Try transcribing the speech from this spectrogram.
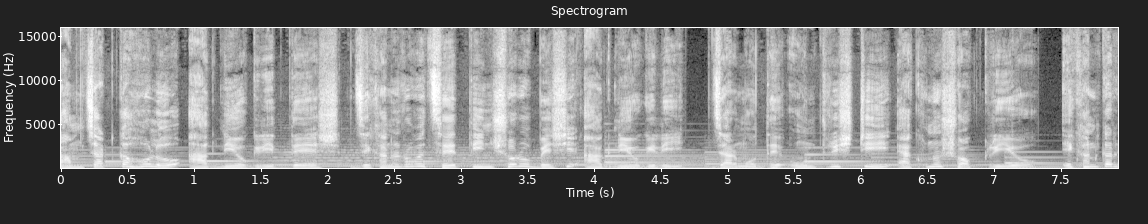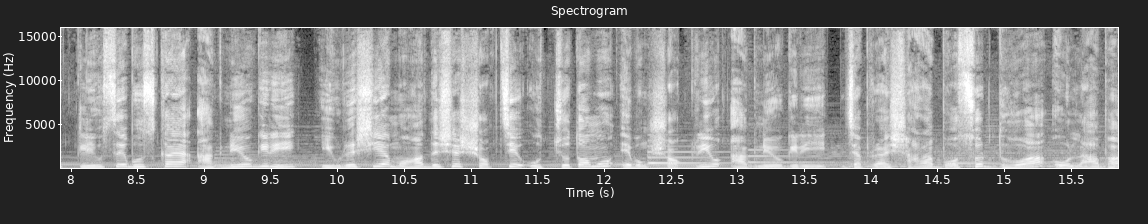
কামচাটকা হল আগ্নেয়গিরির দেশ, যেখানে রয়েছে তিনশোরও বেশি আগ্নেয়গিরি, যার মধ্যে উনত্রিশটি এখনও সক্রিয়। এখানকার ক্লিউসেভোস্কায়া আগ্নেয়গিরি ইউরেশিয়া মহাদেশের সবচেয়ে উচ্চতম এবং সক্রিয় আগ্নেয়গিরি, যা প্রায় সারা বছর ধোয়া ও লাভা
